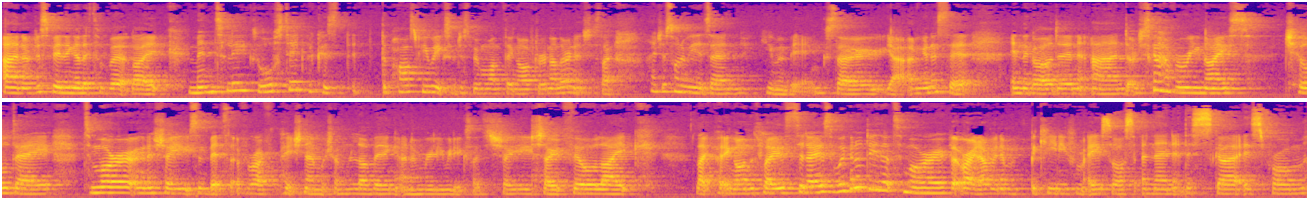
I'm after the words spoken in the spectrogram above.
and I'm just feeling a little bit like mentally exhausted exhausted because the past few weeks have just been one thing after another and it's just like I just want to be a zen human being. So yeah I'm gonna sit in the garden and I'm just gonna have a really nice chill day. Tomorrow I'm going to show you some bits that have arrived from H&M which I'm loving and I'm really really excited to show you. Just don't feel like like putting on clothes today. So we're gonna do that tomorrow. But right now I'm in a bikini from ASOS and then this skirt is from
